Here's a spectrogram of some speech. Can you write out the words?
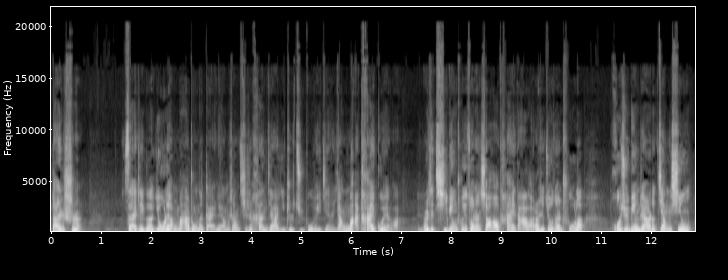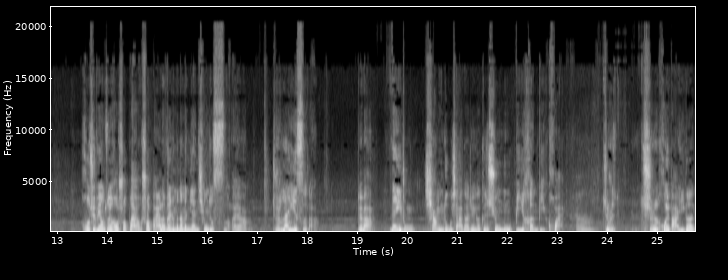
但是，在这个优良马种的改良上，其实汉家一直举步维艰。养马太贵了，而且骑兵出去作战消耗太大了，而且就算出了霍去病这样的将星，霍去病最后说白说白了，为什么那么年轻就死了呀？就是累死的，对吧？那种强度下的这个跟匈奴比狠比快，嗯就是是会把一个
